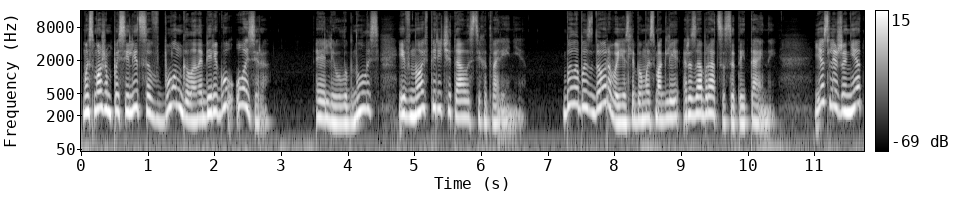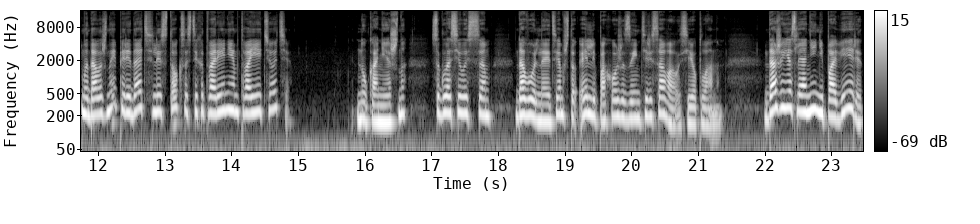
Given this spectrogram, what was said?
мы сможем поселиться в бунгало на берегу озера. Элли улыбнулась и вновь перечитала стихотворение. Было бы здорово, если бы мы смогли разобраться с этой тайной. Если же нет, мы должны передать листок со стихотворением твоей тете. «Ну, конечно», — согласилась Сэм, довольная тем, что Элли, похоже, заинтересовалась ее планом. «Даже если они не поверят,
